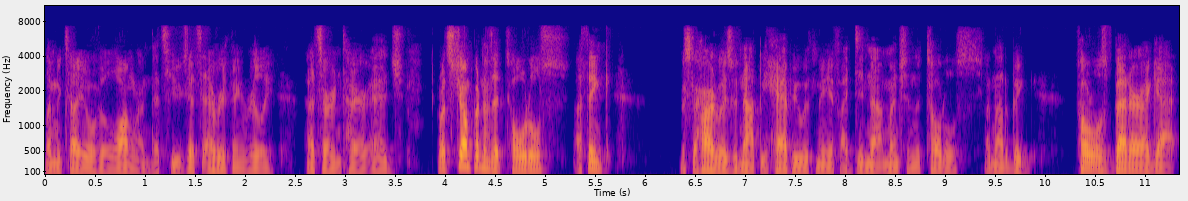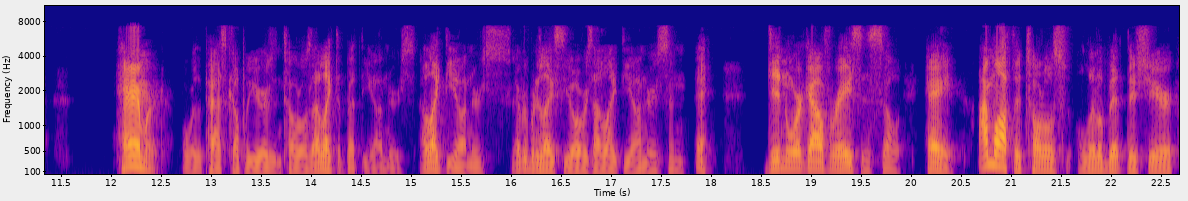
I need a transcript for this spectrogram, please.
Let me tell you, over the long run, that's huge. That's everything really. That's our entire edge. Let's jump into the totals. I think Mr. Hardways would not be happy with me if I did not mention the totals. I'm not a big totals better. I got hammered over the past couple years in totals. I like to bet the unders. I like the unders. Everybody likes the overs. I like the unders, and didn't work out for aces. So hey, I'm off the totals a little bit this year.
